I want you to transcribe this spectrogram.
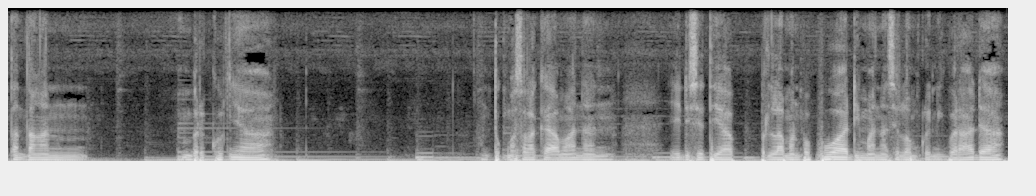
tantangan berikutnya untuk masalah keamanan. Jadi setiap pedalaman Papua di mana Silom Klinik berada,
